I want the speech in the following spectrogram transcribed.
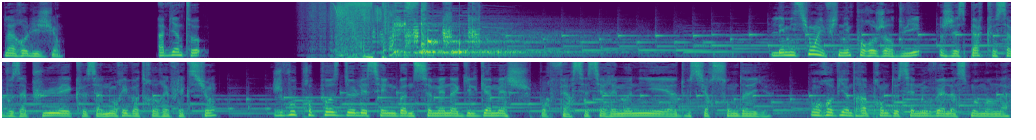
la religion. À bientôt. L'émission est finie pour aujourd'hui. J'espère que ça vous a plu et que ça nourrit votre réflexion. Je vous propose de laisser une bonne semaine à Gilgamesh pour faire ses cérémonies et adoucir son deuil. On reviendra prendre de ses nouvelles à ce moment-là.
